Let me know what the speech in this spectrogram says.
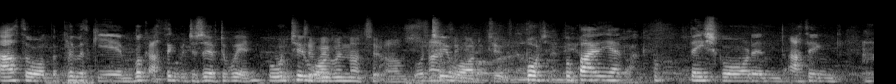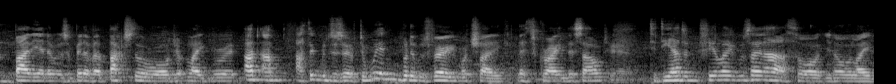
I thought the Plymouth game. Look, I think we deserved to win. We won two Did we one. win that too? I One trying to two think one, about Two but but by the end back. They scored, and I think by the end it was a bit of a backs to the wall. Like we were, I, I, I think we deserved to win, but it was very much like let's grind this out. Yeah. Today I didn't feel like it was like that. I thought you know like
